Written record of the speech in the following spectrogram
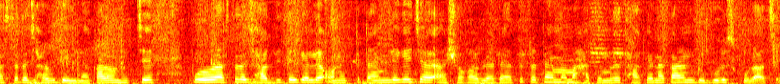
রাস্তাটা ঝাড়ু দিই না। কারণ হচ্ছে পুরো রাস্তাটা ঝাড় দিতে গেলে অনেকটা টাইম লেগে যায় আর সকালবেলাটা এতটা টাইম আমার হাতের মধ্যে থাকে না, কারণ ডুগুরে স্কুল আছে।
